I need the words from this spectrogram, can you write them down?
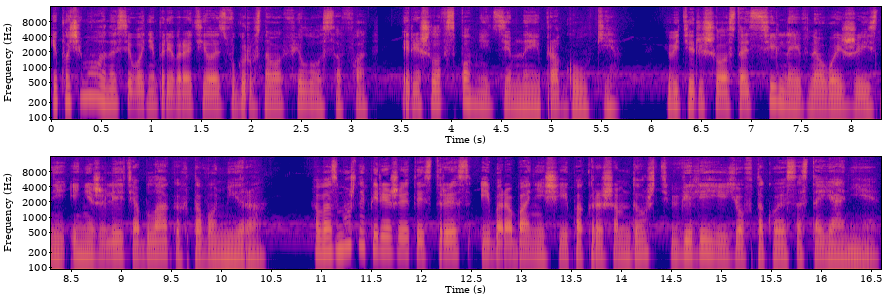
И почему она сегодня превратилась в грустного философа и решила вспомнить земные прогулки? Ведь и решила стать сильной в новой жизни и не жалеть о благах того мира. Возможно, пережитый стресс и барабанящий по крышам дождь ввели ее в такое состояние.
